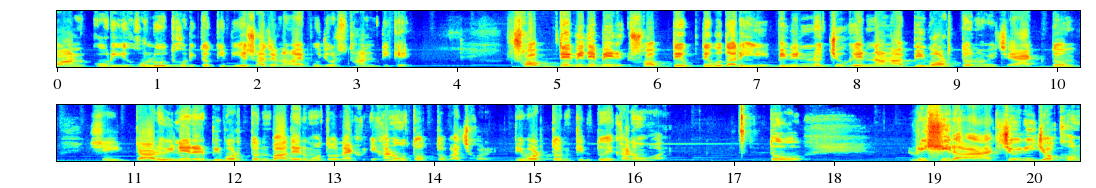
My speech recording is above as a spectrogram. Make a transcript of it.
পান করি হলুদ, হরিতকি দিয়ে সাজানো হয় পুজোর স্থানটিকে। সব দেবী দেবীর, সব দেব দেবতারই বিভিন্ন যুগে নানা বিবর্তন হয়েছে। একদম সেই ডারউইনের বিবর্তনবাদের মতন এখানেও তত্ত্ব কাজ করে। বিবর্তন কিন্তু এখানেও হয়। তো ঋষিরা অ্যাকচুয়ালি যখন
